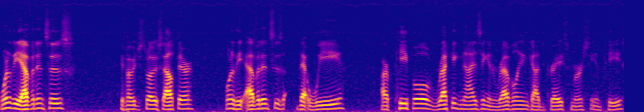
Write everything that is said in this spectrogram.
One of the evidences, if I would just throw this out there, one of the evidences that we are people recognizing and reveling in God's grace, mercy, and peace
